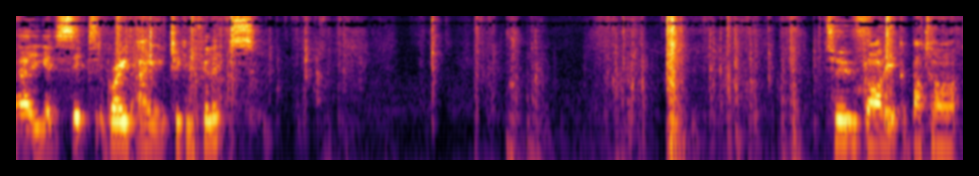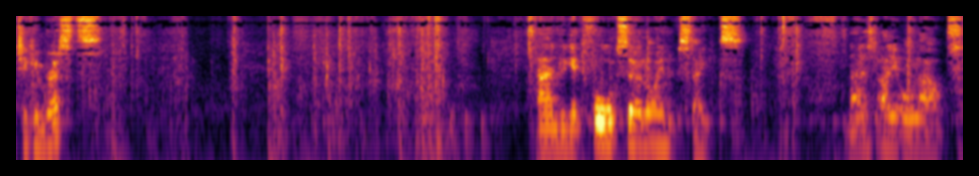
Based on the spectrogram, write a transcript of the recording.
Uh, you get six grade A chicken fillets. Two garlic butter chicken breasts. and we get four sirloin steaks. Now let's lay it all out.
